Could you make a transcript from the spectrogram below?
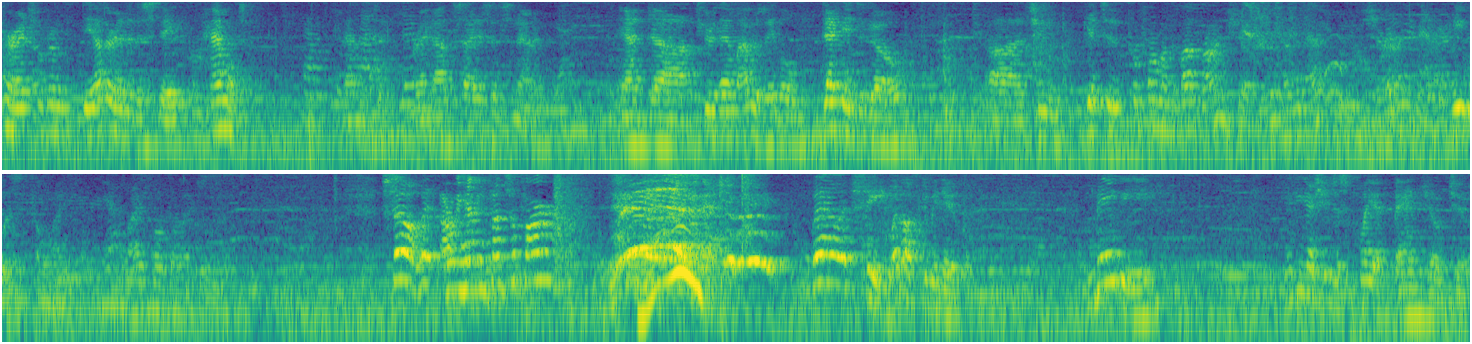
Parents were from the other end of the state, from Hamilton. Hamilton, right outside of Cincinnati. And uh, through them, I was able, decades ago, uh, to get to perform on the Bob Braun show. Remember that? Sure. He was delightful. Delightful, delightful. So, are we having fun so far? Yeah. Well, let's see. What else can we do? Maybe, maybe I should just play a banjo tune.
